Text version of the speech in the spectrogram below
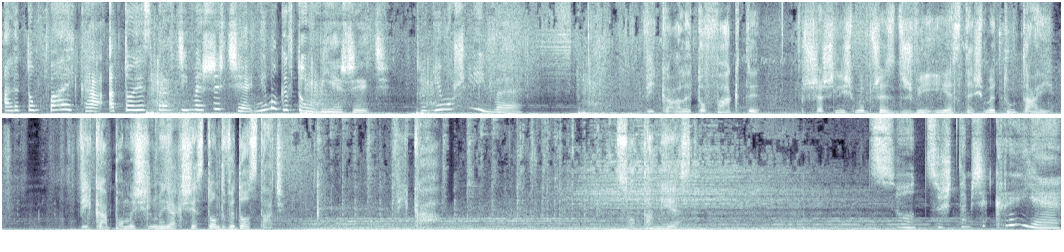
ale to bajka, a to jest prawdziwe życie. Nie mogę w to uwierzyć. To niemożliwe. Wika, ale to fakty. Przeszliśmy przez drzwi i jesteśmy tutaj. Wika, pomyślmy jak się stąd wydostać. Wika. Co tam jest? Co? Coś tam się kryje.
